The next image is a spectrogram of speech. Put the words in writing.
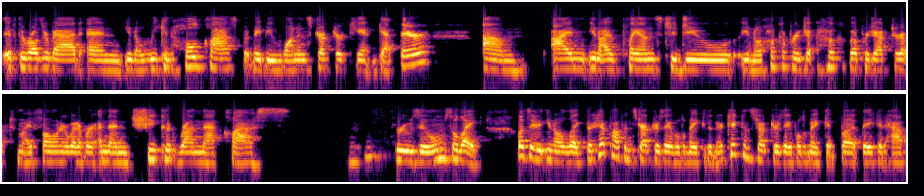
if the roads are bad and you know we can hold class but maybe one instructor can't get there um i'm you know i have plans to do you know hook a project hook up a projector up to my phone or whatever and then she could run that class through zoom. So like let's say you know like their hip hop instructor is able to make it and their kick instructor is able to make it but they could have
